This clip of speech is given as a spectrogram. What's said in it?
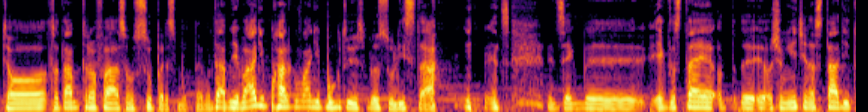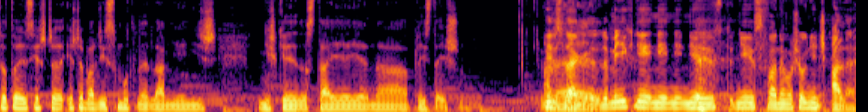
to, to tam trofea są super smutne, bo tam nie ma ani pucharków, ani punktu, jest po prostu lista, więc, więc jakby jak dostaję osiągnięcie na stadii, to to jest jeszcze, jeszcze bardziej smutne dla mnie niż, niż kiedy dostaję je na PlayStation. Więc ale... tak, Dominik nie, nie, nie, nie, jest, nie jest fanem osiągnięć, ale...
